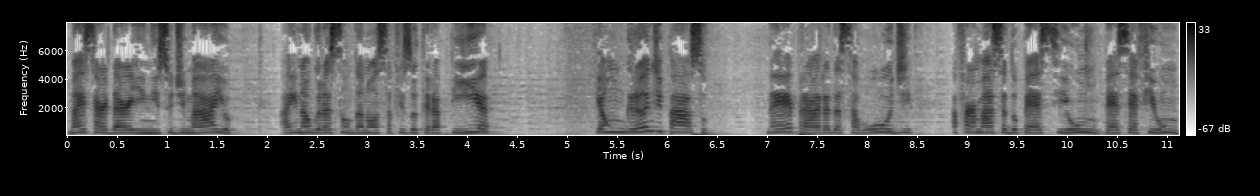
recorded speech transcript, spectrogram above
mais tardar início de maio, a inauguração da nossa fisioterapia, que é um grande passo né, para a área da saúde. A farmácia do PS1, PSF1,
